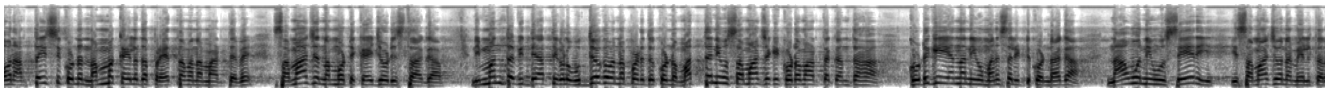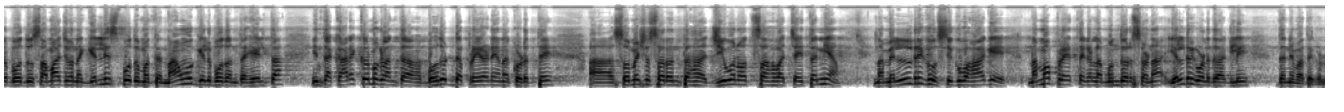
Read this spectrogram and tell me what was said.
ಅವನ ಅರ್ಥೈಸಿಕೊಂಡು ನಮ್ಮ ಕೈಲದ ಪ್ರಯತ್ನವನ್ನು ಮಾಡ್ತೇವೆ. ಸಮಾಜ ನಮ್ಮೊಟ್ಟಿಗೆ ಕೈ ಜೋಡಿಸಿದಾಗ ನಿಮ್ಮಂಥ ವಿದ್ಯಾರ್ಥಿಗಳು ಉದ್ಯೋಗವನ್ನು ಪಡೆದುಕೊಂಡು ಮತ್ತೆ ನೀವು ಸಮಾಜಕ್ಕೆ ಕೊಡ ಮಾಡ್ತಕ್ಕಂತಹ ಕೊಡುಗೆಯನ್ನ ನೀವು ಮನಸ್ಸಲ್ಲಿ ಇಟ್ಟುಕೊಂಡಾಗ, ನಾವು ನೀವು ಸೇರಿ ಈ ಸಮಾಜವನ್ನ ಮೇಲೆ ತರಬಹುದು ಸಮಾಜವನ್ನ ಗೆಲ್ಲಿಸ್ಬೋದು ಮತ್ತು ನಾವು ಗೆಲ್ಬೋದು ಅಂತ ಹೇಳ್ತಾ ಇಂಥ ಕಾರ್ಯಕ್ರಮಗಳಂತಹ ಬಹುದೊಡ್ಡ ಪ್ರೇರಣೆಯನ್ನು ಕೊಡುತ್ತೆ. ಸೋಮೇಶ್ವರ್ ಸರ್ ಅಂತಹ ಜೀವನೋತ್ಸಾಹವ ಚೈತನ್ಯ ನಮ್ಮೆಲ್ಲರಿಗೂ ಸಿಗುವ ಹಾಗೆ ನಮ್ಮ ಪ್ರಯತ್ನಗಳನ್ನ ಮುಂದುವರಿಸೋಣ. ಎಲ್ರಿಗೂ ಒಳ್ಳೆದಾಗಲಿ. ಧನ್ಯವಾದಗಳು.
